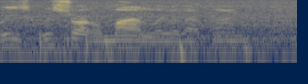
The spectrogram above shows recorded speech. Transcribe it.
We, we struggle mightily with that thing.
